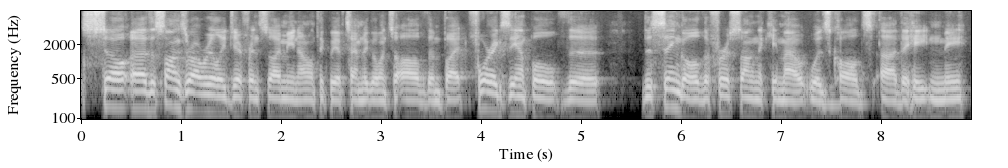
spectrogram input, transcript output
So uh, the songs are all really different. So I mean, I don't think we have time to go into all of them. But for example, the the single, the first song that came out was called uh, "The Hate in Me,"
